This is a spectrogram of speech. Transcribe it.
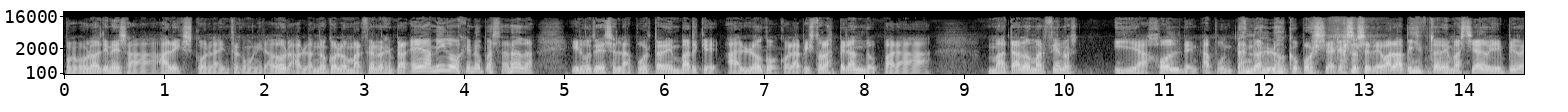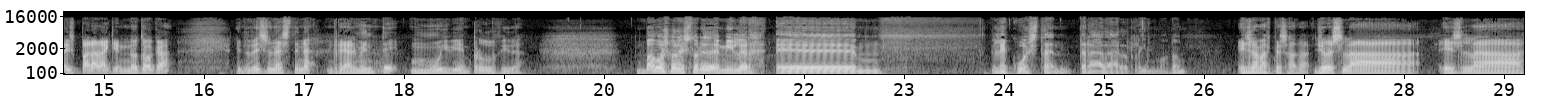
Porque por un lado tienes a Alex con la intercomunicador hablando con los marcianos, en plan, ¡eh, amigos, que no pasa nada! Y luego tienes en la puerta de embarque al loco con la pistola esperando para matar a los marcianos y a Holden apuntando al loco por si acaso se le va la pinza demasiado y empieza a disparar a quien no toca. Entonces es una escena realmente muy bien producida. Vamos con la historia de Miller. Eh, le cuesta entrar al ritmo, ¿no? Es la más pesada. Yo es la es la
